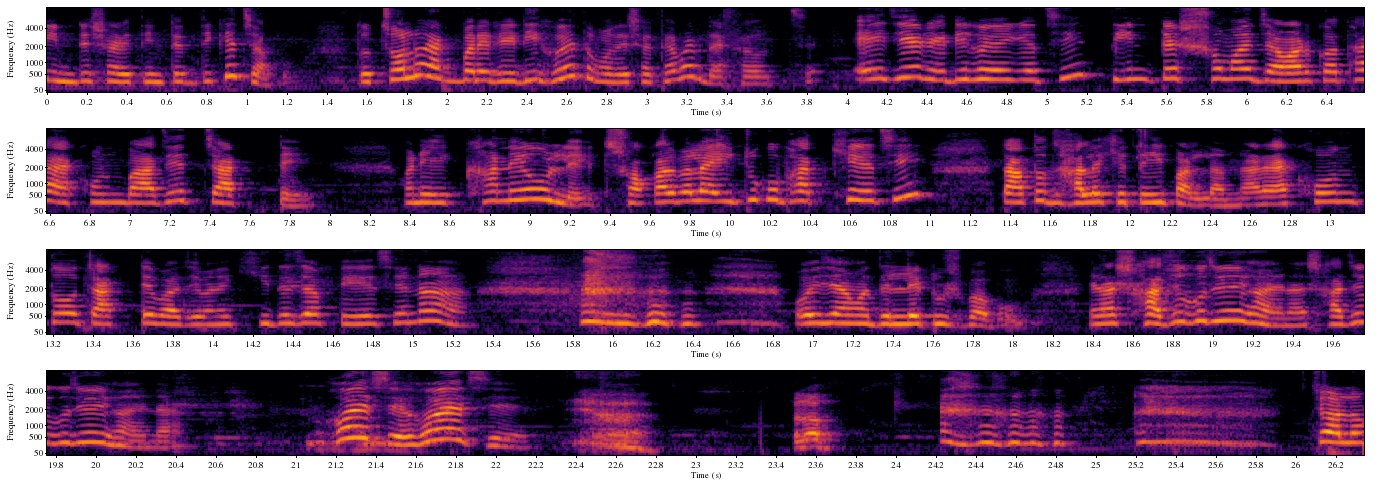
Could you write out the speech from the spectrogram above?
তিনটে সাড়ে তিনটের দিকে যাব। তো চলো একবারে রেডি হয়ে তোমাদের সাথে আবার দেখা হচ্ছে। এই যে রেডি হয়ে গেছি, তিনটের সময় যাওয়ার কথা এখন বাজে চারটে। মানে এখানেও লেট সকালবেলা এইটুকু ভাত খেয়েছি তা তো ঝালে খেতেই পারলাম না। আর এখন তো চারটে বাজে মানে খিদে যা পেয়েছে না। ওই যে আমাদের লেটুস বাবু। এরা সাজুগুজুই হয় না সাজুগুজুই হয় না। হয়েছে হয়েছে। চলো। চলো।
